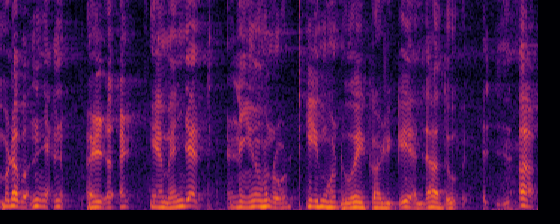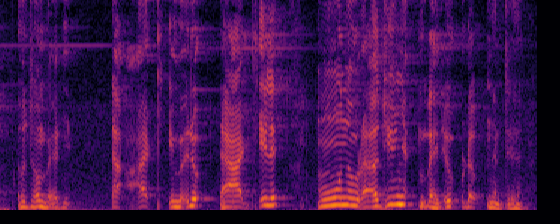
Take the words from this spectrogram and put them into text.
ഇവിടെ വന്ന് ഞാൻ വെള്ളം യമന്റെ എണ്ണയും റൊട്ടിയും കൊണ്ടുപോയി കഴിക്കുക എല്ലാ എല്ലാ ദിവസവും വരും. ആഴ്ച വരും. ആഴ്ചയിൽ മൂന്ന് പ്രാവശ്യം ഞാൻ വരും ഇവിടെ വന്നിട്ട്.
